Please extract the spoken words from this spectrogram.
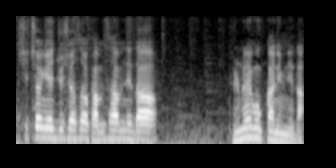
시청해 주셔서 감사합니다. 들매곡간입니다.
